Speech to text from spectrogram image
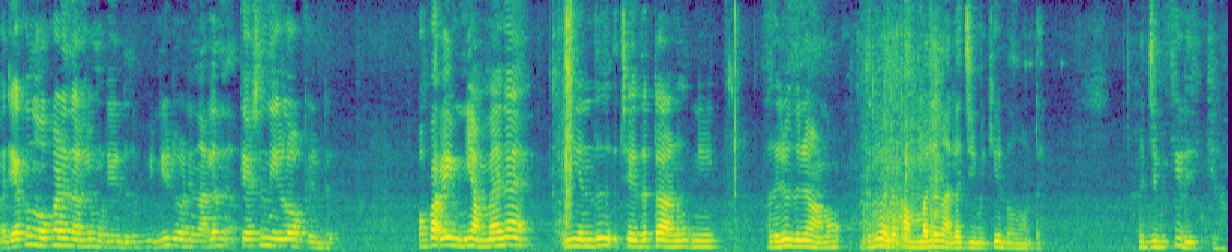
മര്യാദയ്ക്ക് നോക്കുകയാണെങ്കിൽ നല്ല മുടിയുണ്ട്. ഇത് പിന്നീട് വേണമെങ്കിൽ നല്ല അത്യാവശ്യം നീളമൊക്കെ ഉണ്ട്. അപ്പം പറയും ഇനി അമ്മേനെ നീ എന്ത് ചെയ്തിട്ടാണ് നീ അതിലും ഇതിനാണോ അതിലും വല്ല കമ്മൽ നല്ല ജിമിക്ക് ഉണ്ടോന്നുണ്ട് ജിമിക്ക് ഇടിക്കണം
